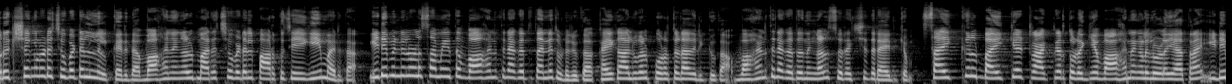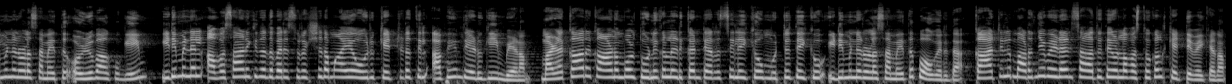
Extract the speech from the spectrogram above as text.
വൃക്ഷങ്ങളുടെ ചുവട്ടിൽ നിൽക്കരുത്. വാഹനങ്ങൾ മരച്ചുവടൽ പാർക്ക് ചെയ്യുകയും അരുത്. ഇടിമിന്നലുള്ള സമയത്ത് വാഹനത്തിനകത്ത് തന്നെ തുടരുക. കൈകാലുകൾ പുറത്തിടാതിരിക്കുക. വാഹനത്തിനകത്ത് നിങ്ങൾ സുരക്ഷിതരായിരിക്കും. സൈക്കിൾ ബൈക്ക് ട്രാക്ടർ തുടങ്ങിയ വാഹനങ്ങളിലുള്ള യാത്ര ഇടിമിന്നലുള്ള സമയത്ത് ഒഴിവാക്കുകയും ഇടിമിന്നൽ അവസാനിക്കുന്നത് വരെ സുരക്ഷിതമായ ഒരു കെട്ടിടത്തിൽ അഭയം തേടുകയും വേണം. മഴക്കാർ കാണുമ്പോൾ തുണികൾ എടുക്കാൻ ടെറസിലേക്കോ മുറ്റത്തേക്കോ ഇടിമിന്നലുള്ള സമയത്ത് പോകരുത്. കാറ്റിൽ മറിഞ്ഞു വീഴാൻ സാധ്യതയുള്ള വസ്തുക്കൾ കെട്ടിവെക്കണം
